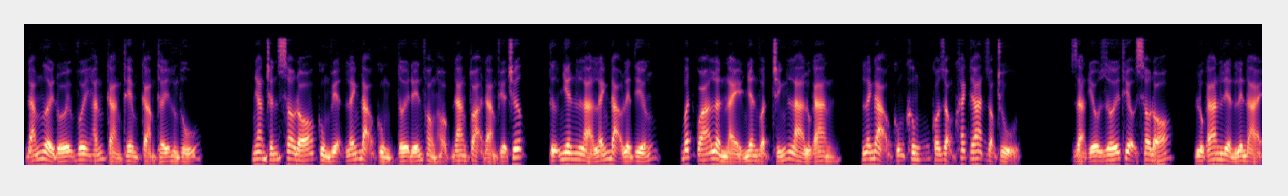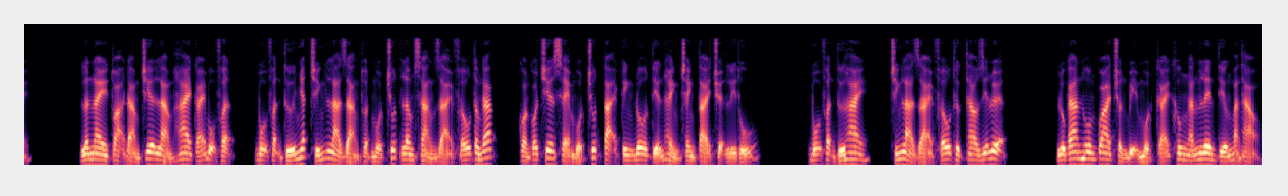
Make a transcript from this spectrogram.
đám người đối với hắn càng thêm cảm thấy hứng thú. Nhan chấn sau đó cùng viện lãnh đạo cùng tới đến phòng họp đang tọa đàm phía trước, tự nhiên là lãnh đạo lên tiếng, bất quá lần này nhân vật chính là lục an, lãnh đạo cũng không có giọng khách gát giọng chủ. Giản yếu giới thiệu sau đó, lục an liền lên đài lần này tọa đàm chia làm hai cái bộ phận bộ phận thứ nhất chính là giảng thuật một chút lâm sàng giải phẫu tâm đắc, còn có chia sẻ một chút tại kinh đô tiến hành tranh tài chuyện lý thú. Bộ phận thứ hai chính là giải phẫu thực thao diễn luyện. Lục an hôm qua chuẩn bị một cái không ngắn lên tiếng bản thảo,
